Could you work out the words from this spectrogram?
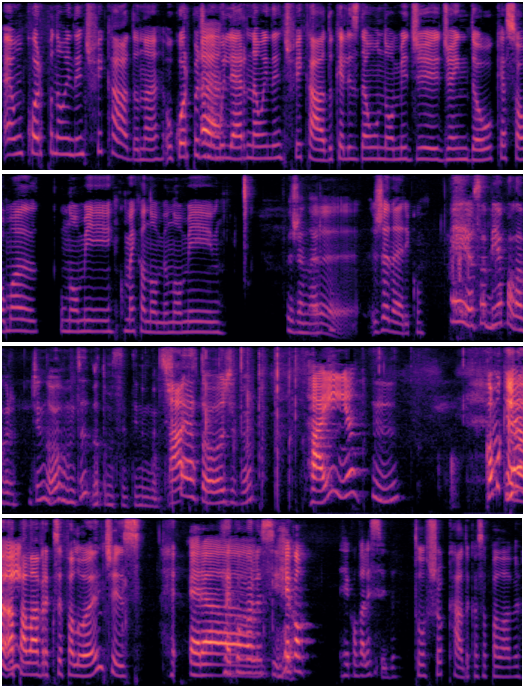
É um corpo não identificado, né? O corpo de uma É. mulher não identificado, que eles dão o nome de Jane Doe, que é só uma um nome, como é que é o nome? Um nome Genérico. é, genérico. Ei, eu sabia a palavra. De novo, muito... eu tô me sentindo muito Ah. esperta hoje, viu? Rainha. Hum. Como que E era aí- a palavra que você falou antes? Era. Reconvalescida. Recon... Reconvalescida. Tô chocada com essa palavra.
